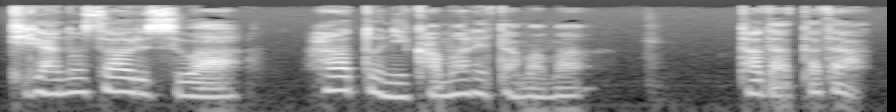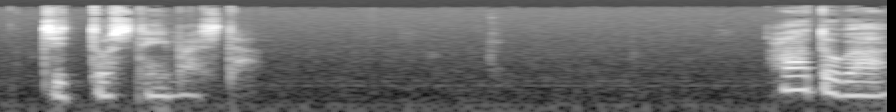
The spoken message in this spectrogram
テティラノサウルスはハートに噛まれたままただただじっとしていました。ハートが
